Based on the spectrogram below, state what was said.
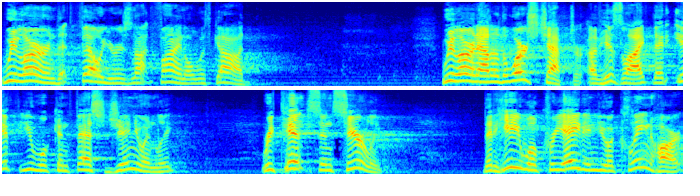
we learned that failure is not final with God. We learn out of the worst chapter of his life that if you will confess genuinely, repent sincerely, that He will create in you a clean heart,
